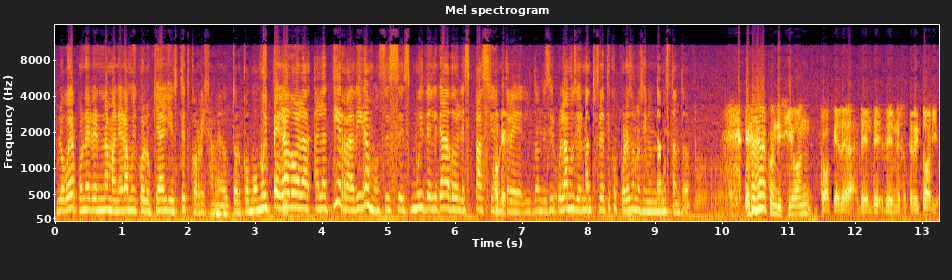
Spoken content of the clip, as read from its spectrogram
lo voy a poner en una manera muy coloquial y usted corríjame, doctor, como muy pegado a la, a la tierra, digamos, es, es, muy delgado el espacio entre donde circulamos y el manto freático, por eso nos inundamos tanto. Esa es una condición propia de, de, nuestro territorio.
